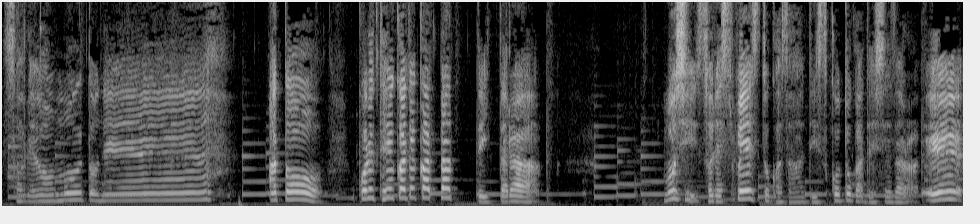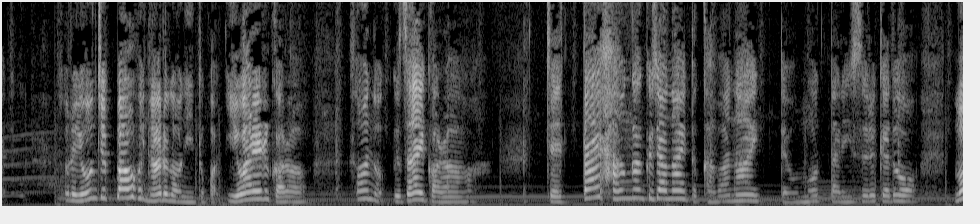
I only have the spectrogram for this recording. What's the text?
それを思うとねあとこれ定価で買ったって言ったらもしそれスペースとかさ、ディスコとかでしてたら、えー、それ40%オフになるのにとか言われるから、そういうのうざいから、絶対半額じゃないと買わないって思ったりするけど、も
